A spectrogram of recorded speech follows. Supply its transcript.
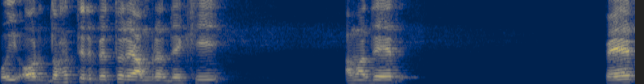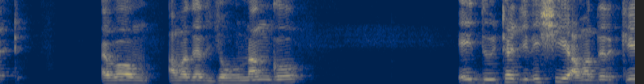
ওই অর্ধ হাতের ভেতরে আমরা দেখি আমাদের পেট এবং আমাদের যৌনাঙ্গ এই দুইটা জিনিসই আমাদেরকে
